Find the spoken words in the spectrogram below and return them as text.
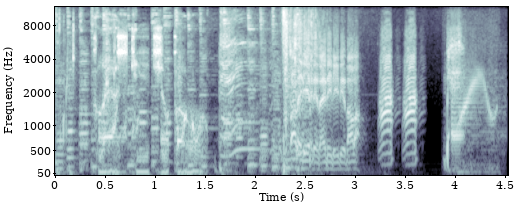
Class teacher bubble.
